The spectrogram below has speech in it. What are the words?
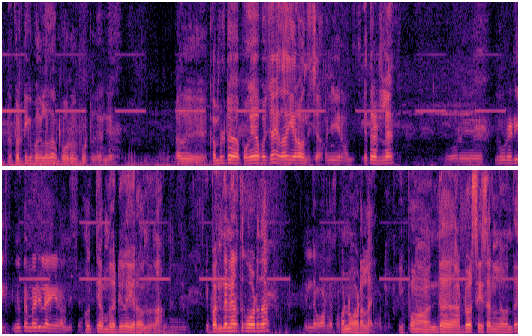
இந்த தொட்டிக்கு பக்கத்தில் தான் போர்வெல் போட்டிருக்காங்க. அது கம்ப்ளீட்டாக புகையாக போச்சா? ஏதாவது ஈரம் வந்துச்சா? கொஞ்சம் ஈரம் வந்துச்சு. எத்தனை அடியில்? ஒரு நூறு அடி நூற்றம்பது அடியில் ஈரம் வந்துச்சு. நூற்றி ஐம்பது அடியில் ஈரம் வந்தது தான் இப்போ இந்த நேரத்துக்கு ஓடுதா? இல்லை ஓடல சார் ஒன்றும் ஓடலை. இப்போ இந்த அட்வர்ஸ் சீசனில் வந்து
